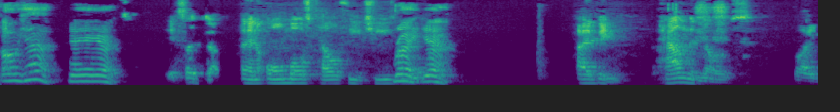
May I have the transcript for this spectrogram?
Oh yeah, yeah, yeah, yeah. It's like a, an almost healthy cheese. Right, meal. yeah. I've been pounding those like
